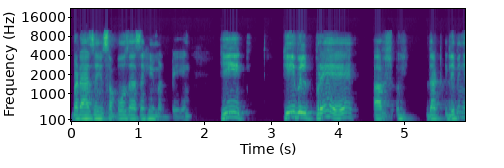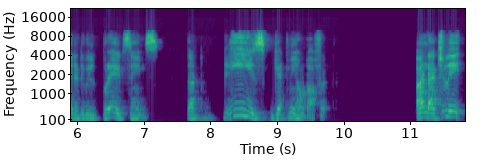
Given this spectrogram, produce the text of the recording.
But as a suppose as a human being, he he will pray or that living entity will pray, it seems, that please get me out of it. And actually,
